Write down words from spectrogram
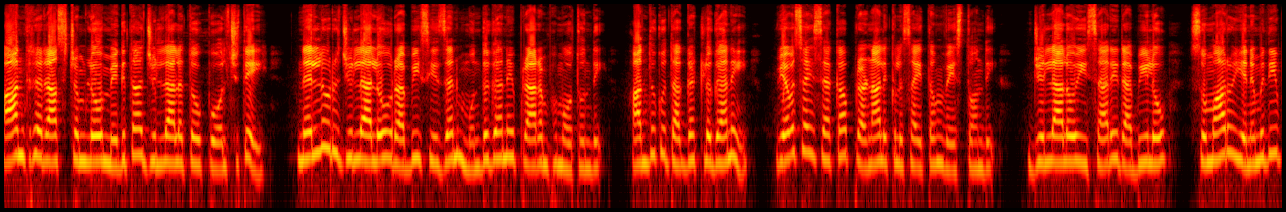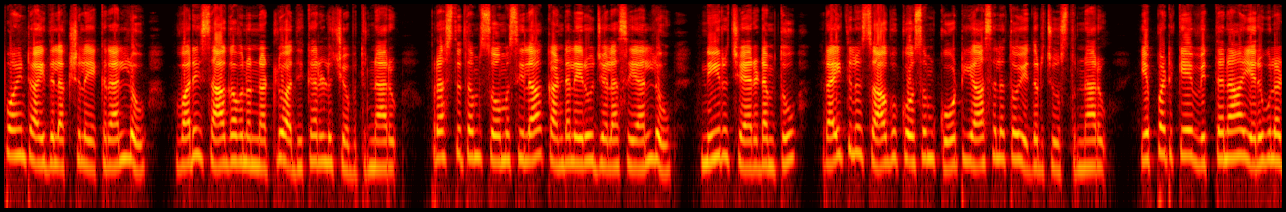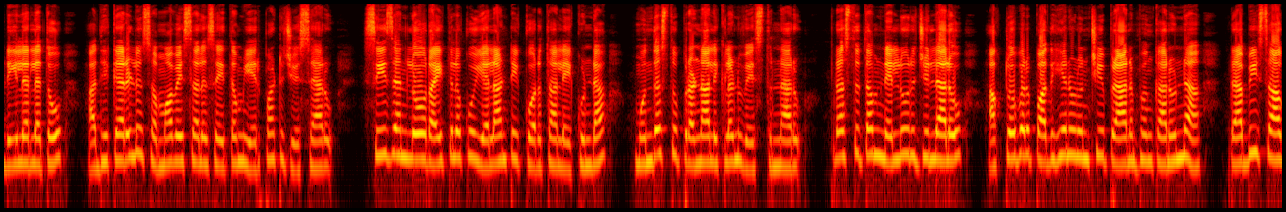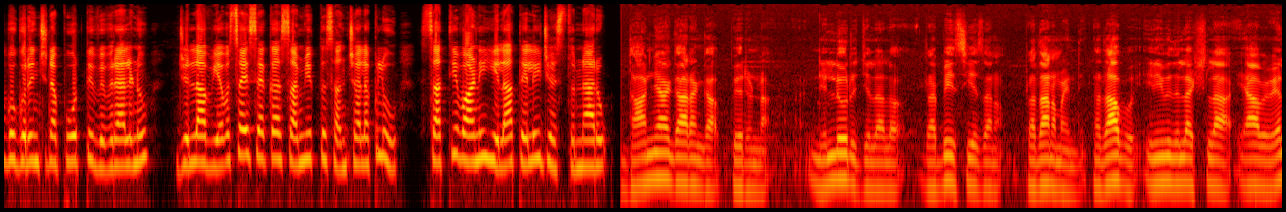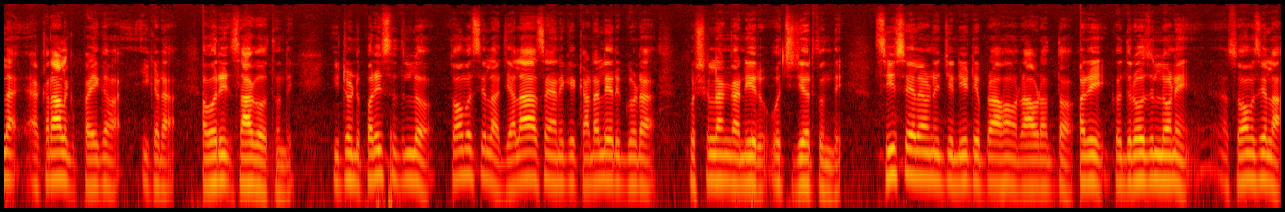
ఆంధ్ర రాష్ట్రంలో మిగతా జిల్లాలతో పోల్చితే నెల్లూరు జిల్లాలో రబీ సీజన్ ముందుగానే ప్రారంభమవుతుంది. అందుకు తగ్గట్లుగానే వ్యవసాయ శాఖ ప్రణాళికలు సైతం వేస్తోంది. జిల్లాలో ఈసారి రబీలో సుమారు ఎనిమిది పాయింట్ ఐదు లక్షల ఎకరాల్లో వరి సాగవనున్నట్లు అధికారులు చెబుతున్నారు. ప్రస్తుతం సోమశిల కండలేరు జలాశయాల్లో నీరు చేరడంతో రైతులు సాగు కోసం కోటి ఆశలతో ఎదురుచూస్తున్నారు. ఇప్పటికే విత్తన ఎరువుల డీలర్లతో అధికారులు సమావేశాలు సైతం ఏర్పాటు చేశారు. సీజన్లో రైతులకు ఎలాంటి కొరత లేకుండా ముందస్తు ప్రణాళికలను వేస్తున్నారు. ప్రస్తుతం నెల్లూరు జిల్లాలో అక్టోబర్ పదిహేను నుంచి ప్రారంభం కానున్న రబీ సాగు గురించిన పూర్తి వివరాలను జిల్లా వ్యవసాయ శాఖ సంయుక్త సంచాలకులు సత్యవాణి ఇలా తెలియజేస్తున్నారు. ధాన్యాగారంగా పేరున్న నెల్లూరు జిల్లాలో రబీ సీజన్ ప్రధానమైంది. దాదాపు ఎనిమిది లక్షల యాభై వేల ఎకరాలకు పైగా ఇక్కడ వరి సాగవుతుంది ఇటువంటి పరిస్థితుల్లో తోమశిల జలాశయానికి కండలేరుకు కూడా పుష్కలంగా నీరు వచ్చి చేరుతుంది. శ్రీశైలం నుంచి నీటి ప్రవాహం రావడంతో మరి కొద్ది రోజుల్లోనే సోమశిల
